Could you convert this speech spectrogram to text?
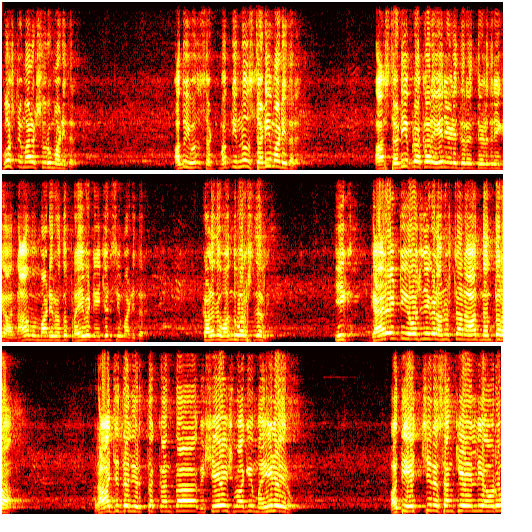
ಘೋಷಣೆ ಮಾಡಕ್ಕೆ ಶುರು ಮಾಡಿದ್ದಾರೆ. ಅದು ಇವತ್ತು ಸಟ್ ಮತ್ತು ಇನ್ನೊಂದು ಸ್ಟಡಿ ಮಾಡಿದ್ದಾರೆ. ಆ ಸ್ಟಡಿ ಪ್ರಕಾರ ಏನು ಹೇಳಿದ್ದಾರೆ ಅಂತ ಹೇಳಿದ್ರೆ ಈಗ ನಾವು ಮಾಡಿರೋದು ಪ್ರೈವೇಟ್ ಏಜೆನ್ಸಿ ಮಾಡಿದ್ದಾರೆ. ಕಳೆದ ಒಂದು ವರ್ಷದಲ್ಲಿ. ಈ ಗ್ಯಾರಂಟಿ ಯೋಜನೆಗಳ ಅನುಷ್ಠಾನ ಆದ ನಂತರ ರಾಜ್ಯದಲ್ಲಿ ಇರ್ತಕ್ಕಂಥ ವಿಶೇಷವಾಗಿ ಮಹಿಳೆಯರು ಅತಿ ಹೆಚ್ಚಿನ ಸಂಖ್ಯೆಯಲ್ಲಿ ಅವರು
